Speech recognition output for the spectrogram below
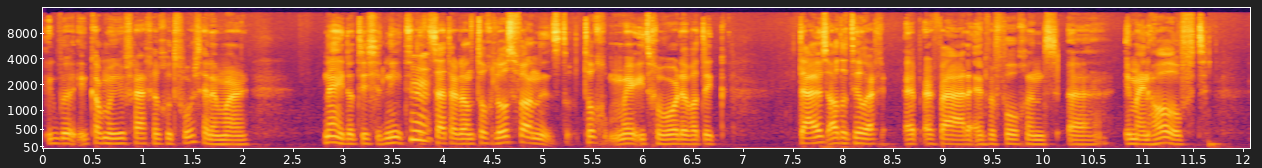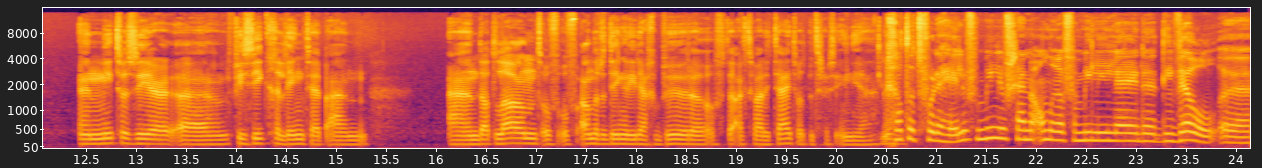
ik, be- ik kan me je vraag heel goed voorstellen, maar... Nee, dat is het niet. Hm. Het staat er dan toch los van. Het is to- toch meer iets geworden wat ik thuis altijd heel erg heb ervaren... en vervolgens eh, in mijn hoofd. En niet zozeer eh, fysiek gelinkt heb aan, aan dat land... Of, of andere dingen die daar gebeuren... of de actualiteit wat betreft India. Nee. Geldt het voor de hele familie of zijn er andere familieleden... die wel eh,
